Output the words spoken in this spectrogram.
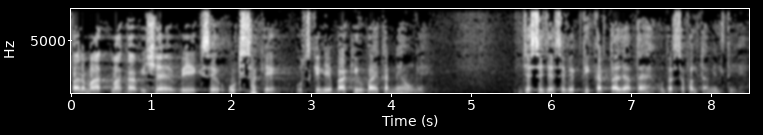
परमात्मा का विषय वेग से उठ सके, उसके लिए बाकी उपाय करने होंगे। जैसे जैसे व्यक्ति करता जाता है, उधर सफलता मिलती है।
